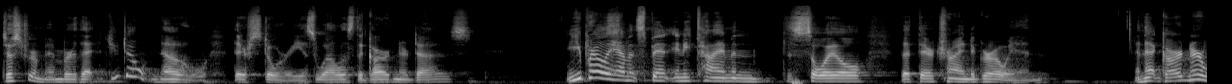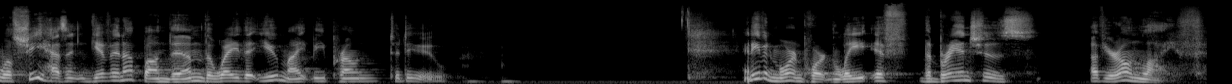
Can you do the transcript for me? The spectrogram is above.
Just remember that you don't know their story as well as the gardener does. You probably haven't spent any time in the soil that they're trying to grow in. And that gardener, well, she hasn't given up on them the way that you might be prone to do. And even more importantly, if the branches of your own life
